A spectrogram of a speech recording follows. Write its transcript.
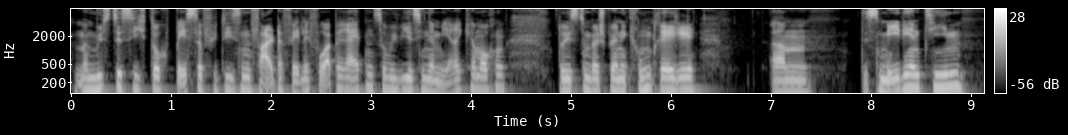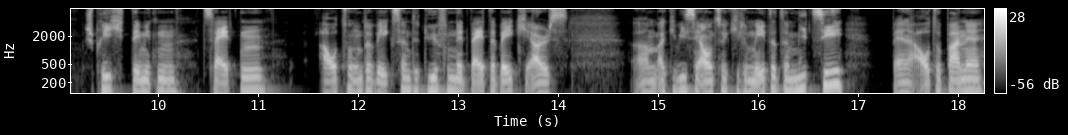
man müsste sich doch besser für diesen Fall der Fälle vorbereiten, so wie wir es in Amerika machen. Da ist zum Beispiel eine Grundregel, ähm, das Medienteam, sprich die mit dem zweiten Auto unterwegs sind, die dürfen nicht weiter weg als ähm, eine gewisse Anzahl Kilometer, damit sie bei einer Autobahn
